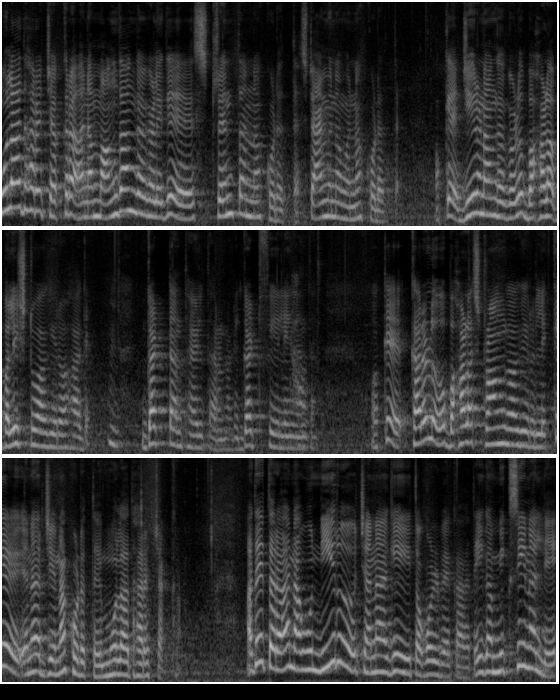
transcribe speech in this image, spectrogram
ಮೂಲಾಧಾರ ಚಕ್ರ ನಮ್ಮ ಅಂಗಾಂಗಗಳಿಗೆ ಸ್ಟ್ರೆಂತನ್ನು ಕೊಡುತ್ತೆ ಸ್ಟ್ಯಾಮಿನವನ್ನು ಕೊಡುತ್ತೆ. ಓಕೆ ಜೀರ್ಣಾಂಗಗಳು ಬಹಳ ಬಲಿಷ್ಠವಾಗಿರೋ ಹಾಗೆ. ಗಟ್ ಅಂತ ಹೇಳ್ತಾರೆ ನೋಡಿ ಗಟ್ ಫೀಲಿಂಗ್ ಅಂತ. ಓಕೆ ಕರಳು ಬಹಳ ಸ್ಟ್ರಾಂಗ್ ಆಗಿರಲಿಕ್ಕೆ ಎನರ್ಜಿನ ಕೊಡುತ್ತೆ ಮೂಲಾಧಾರ ಚಕ್ರ. ಅದೇ ಥರ ನಾವು ನೀರು ಚೆನ್ನಾಗಿ ತಗೊಳ್ಬೇಕಾಗತ್ತೆ. ಈಗ ಮಿಕ್ಸಿನಲ್ಲಿ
